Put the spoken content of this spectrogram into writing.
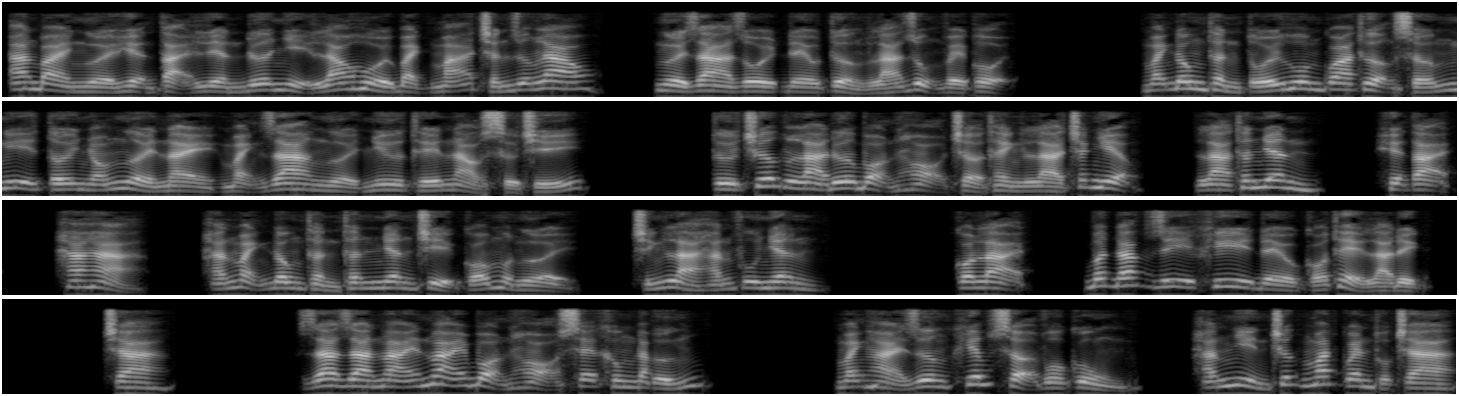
an bài người hiện tại liền đưa nhị lão hồi bạch mã chấn dưỡng lão, người già rồi đều tưởng lá dụng về cội. Mạnh đông thần tối hôm qua thượng sớm nghĩ tới nhóm người này mạnh ra người như thế nào xử trí. Từ trước là đưa bọn họ trở thành là trách nhiệm, là thân nhân, hiện tại, ha ha, hắn mạnh đông thần thân nhân chỉ có một người, chính là hắn phu nhân. Còn lại, bất đắc dĩ khi đều có thể là địch. Cha! Ra ra mãi mãi bọn họ sẽ không đáp ứng. Mạnh Hải Dương khiếp sợ vô cùng, hắn nhìn trước mắt quen thuộc cha,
